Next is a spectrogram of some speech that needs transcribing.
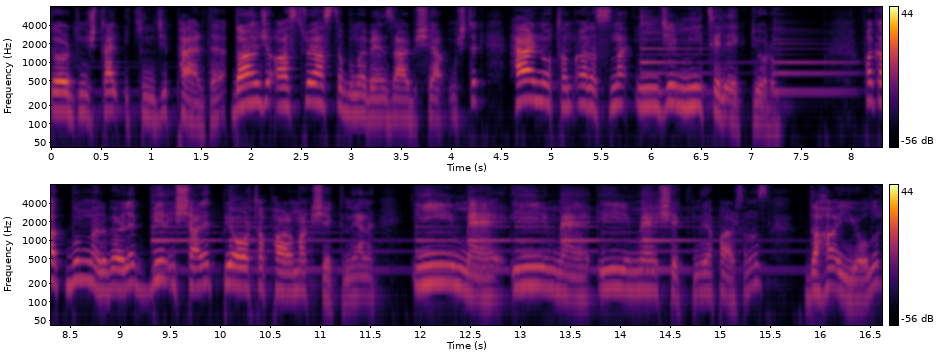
Dördüncü tel ikinci perde. Daha önce Astroyas'ta buna benzer bir şey yapmıştık. Her notanın arasına ince mi teli ekliyorum. Fakat bunları böyle bir işaret bir orta parmak şeklinde yani i m i m i m şeklinde yaparsanız daha iyi olur.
